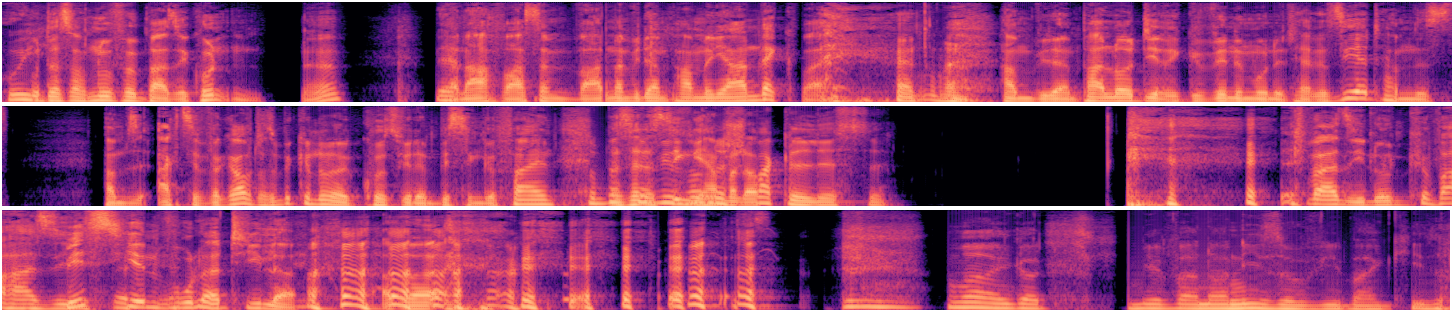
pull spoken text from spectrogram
Hui. Und das auch nur für ein paar Sekunden. Ne? Ja. Danach war's dann, waren dann wieder ein paar Milliarden weg, weil haben wieder ein paar Leute ihre Gewinne monetarisiert, haben das, haben sie Aktien verkauft, das mitgenommen, der Kurs wieder ein bisschen gefallen. So ein bisschen das ist ja das wie Ding, so eine Schwackelliste. Quasi, nur ein Quasi. bisschen volatiler. Aber mein Gott, mir war noch nie so wie bei Kieser.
